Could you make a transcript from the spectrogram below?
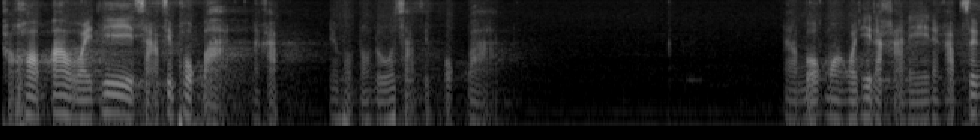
เขาเคาะเป้าไว้ที่ 36 บาทนะครับ เดี๋ยวผมลองดูว่า36 บาทโบกมองไว้ที่ราคานี้นะครับ ซึ่ง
